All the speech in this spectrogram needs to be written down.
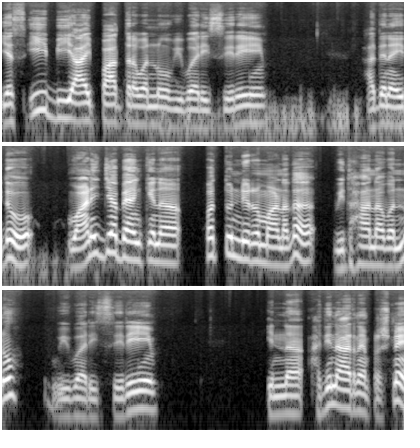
ಎಸ್ ಇ ಬಿ ಐ ಪಾತ್ರವನ್ನು ವಿವರಿಸಿರಿ. ಹದಿನೈದು, ವಾಣಿಜ್ಯ ಬ್ಯಾಂಕಿನ ಪತ್ತು ನಿರ್ಮಾಣದ ವಿಧಾನವನ್ನು ವಿವರಿಸಿರಿ. ಇನ್ನು ಹದಿನಾರನೇ ಪ್ರಶ್ನೆ,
